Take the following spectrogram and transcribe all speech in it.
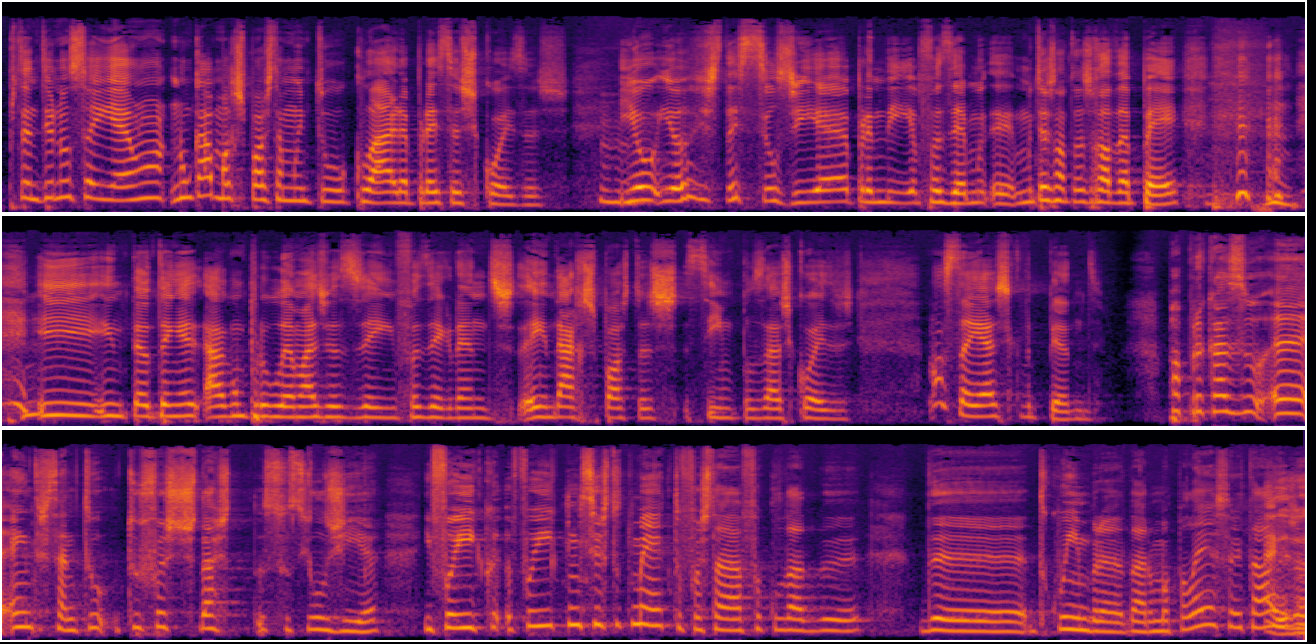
Portanto, eu não sei, eu não- nunca há uma resposta muito clara para essas coisas. E eu, eu estudei Sociologia, aprendi a fazer eh, muitas notas de rodapé e então tenho algum problema às vezes em fazer grandes, em dar respostas simples às coisas. Não sei, acho que depende. Pá, por acaso eh, é interessante, tu, tu foste estudar Sociologia e foi aí, que- foi aí que conheceste o Tomé, que tu foste à Faculdade de, de, de Coimbra dar uma palestra e tal. Ah, eu, já,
